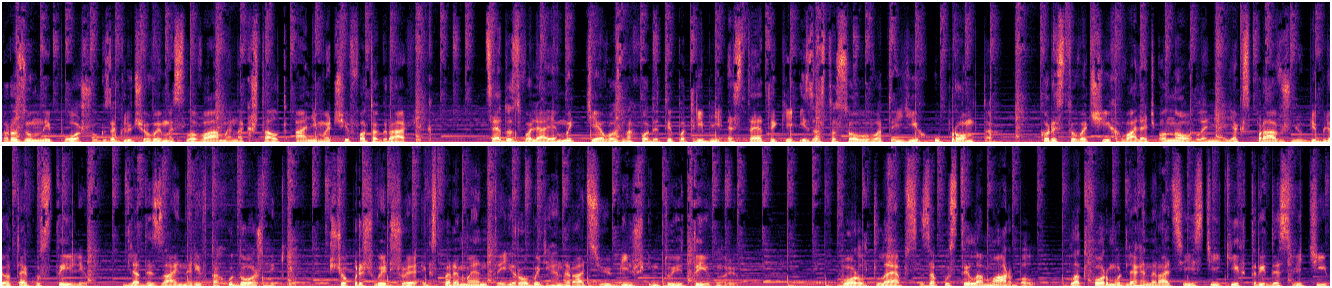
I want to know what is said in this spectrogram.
розумний пошук за ключовими словами на кшталт аніме чи фотографік. Це дозволяє миттєво знаходити потрібні естетики і застосовувати їх у промптах. Користувачі хвалять оновлення як справжню бібліотеку стилів для дизайнерів та художників, що пришвидшує експерименти і робить генерацію більш інтуїтивною. World Labs запустила Marble – платформу для генерації стійких 3D-світів.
